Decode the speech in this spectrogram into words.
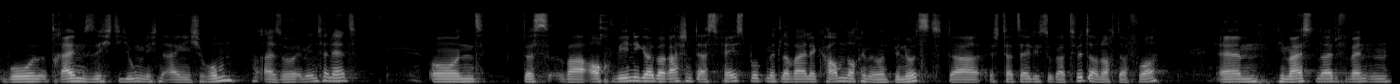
wo treiben sich die Jugendlichen eigentlich rum, also im Internet. Und das war auch weniger überraschend, dass Facebook mittlerweile kaum noch jemand benutzt. Da ist tatsächlich sogar Twitter noch davor. Ähm, die meisten Leute verwenden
